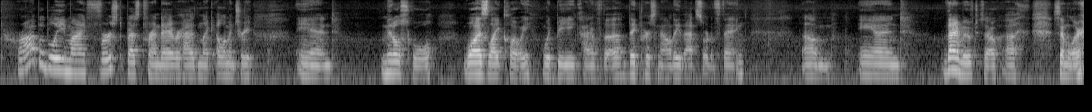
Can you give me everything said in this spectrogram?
probably my first best friend I ever had in like elementary and middle school was like Chloe, would be kind of the big personality, that sort of thing. Um, and then I moved, so uh, similar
